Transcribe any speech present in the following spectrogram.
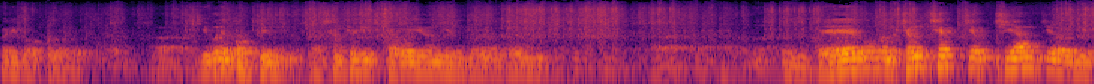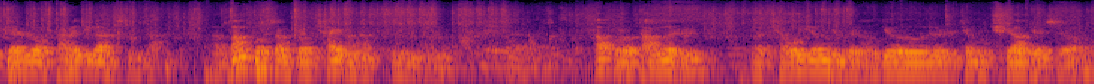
그리고 그 어, 이번에 뽑힌 어, 선출직 최고위원님들은 어, 대부분 정책적 지향점이 별로 다르지가 않습니다. 아, 방법상 좀 차이가 날 뿐이지만 어, 앞으로 당을 어, 최고위원님들 의견을 전부 취합해서 어,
